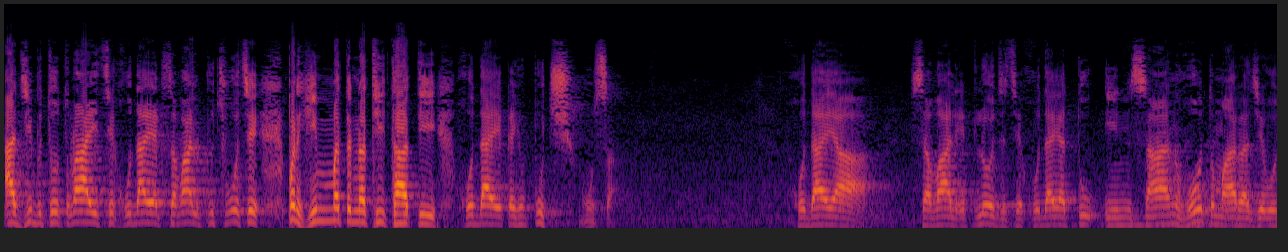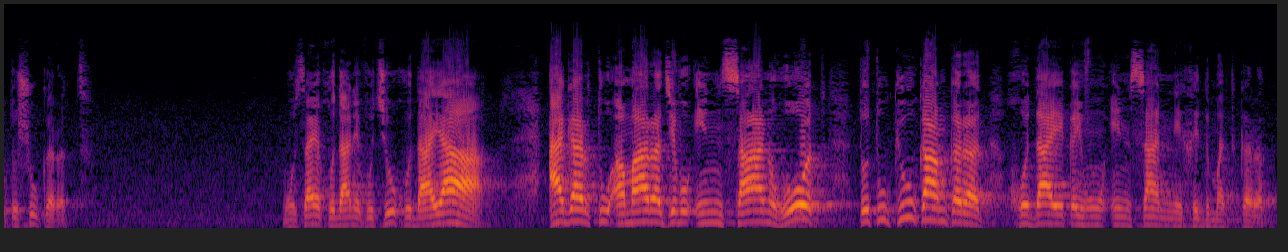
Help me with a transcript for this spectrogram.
આ જીભ તોતરાય છે ખુદાએ એક સવાલ પૂછવો છે પણ હિંમત નથી થતી ખુદાએ કહ્યું પૂછ મૂસા ખુદાયા સવાલ એટલો જ છે ખુદાયા તું ઇન્સાન હોત મારા જેવો તો શું કરત મૂસાએ ખુદાને પૂછ્યું ખુદાયા અગર તું અમારા જેવો ઇન્સાન હોત તો તું ક્યું કામ કરત ખુદાએ કહ્યું હું ઇન્સાનની ખિદમત કરત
